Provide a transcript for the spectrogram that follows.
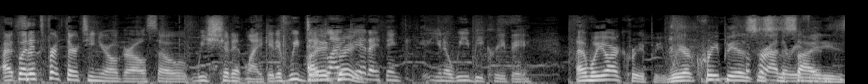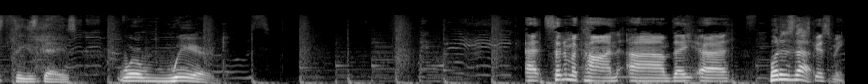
but it's for 13 year old girls, so we shouldn't like it. If we did like it, I think, you know, we'd be creepy. And we are creepy. We are creepy as a society these days. We're weird. At CinemaCon, um, they. Uh, what is that? Excuse me.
